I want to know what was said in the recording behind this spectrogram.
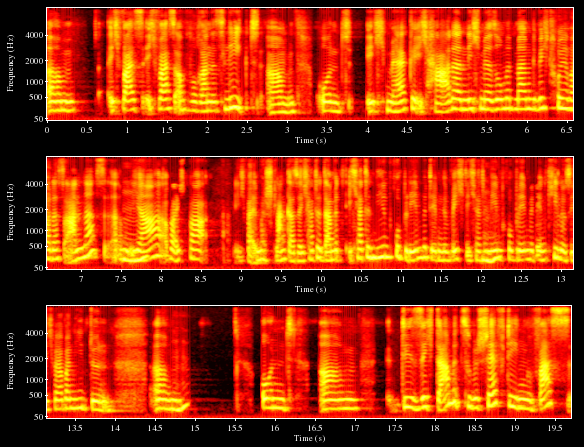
Ähm, ich weiß, ich weiß auch, woran es liegt. Ähm, und ich merke, ich hader nicht mehr so mit meinem Gewicht. Früher war das anders. Ähm, mhm. Ja, aber ich war ich war immer schlank. Also ich hatte damit, ich hatte nie ein Problem mit dem Gewicht, ich hatte mhm. nie ein Problem mit den Kilos, ich war aber nie dünn. Ähm, mhm. Und ähm, die sich damit zu beschäftigen, was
